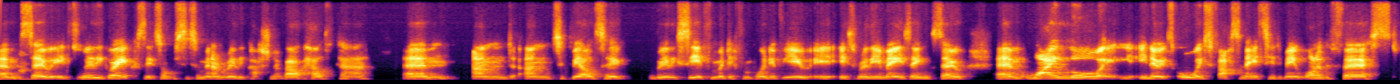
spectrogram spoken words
Um, so it's really great because it's obviously something I'm really passionate about healthcare um, and and to be able to really see it from a different point of view is really amazing. So um, why law? You know, it's always fascinated me. One of the first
